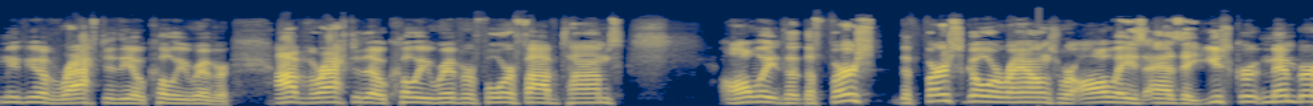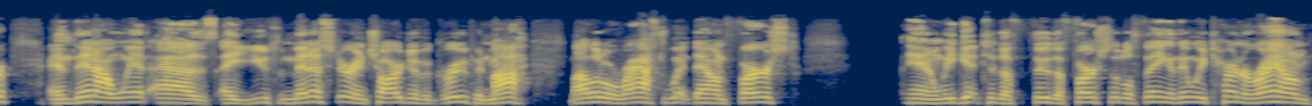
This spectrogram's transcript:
How many of you have rafted the Ocoee River? I've rafted the Ocoee River four or five times always the, the first the first go arounds were always as a youth group member and then i went as a youth minister in charge of a group and my my little raft went down first and we get to the through the first little thing and then we turn around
